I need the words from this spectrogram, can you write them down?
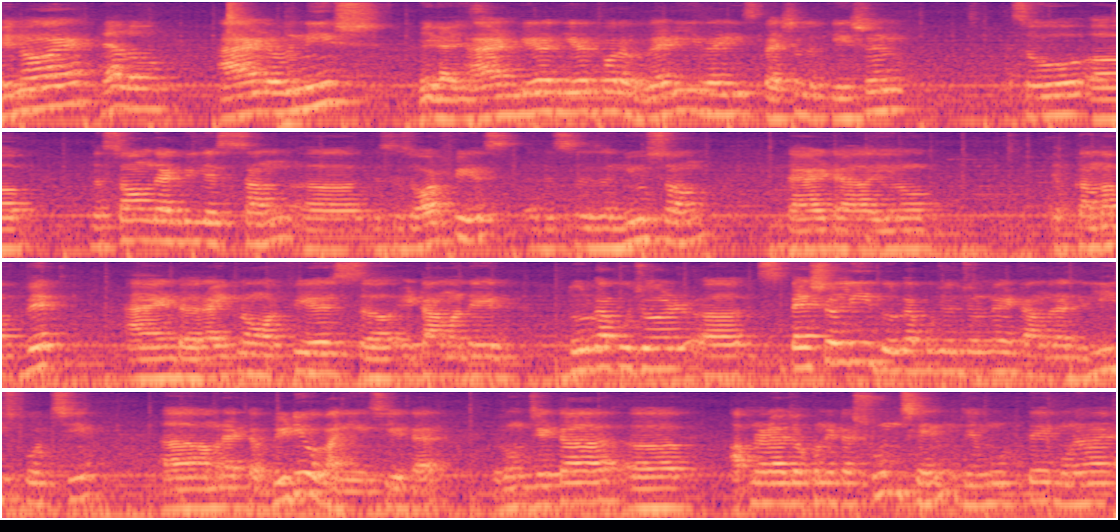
Binoy Hello. and Avanish Hey guys. and we are here for a very very special occasion. So uh, the song that we just sung, uh, this is Orpheus. This is a new song that uh, you know they've come up with, and uh, right now Orpheus uh, এটা আমাদের দুর্গাপুজোর স্পেশালি দুর্গাপুজোর জন্য এটা আমরা রিলিজ করছি আহ, আমরা একটা ভিডিও বানিয়েছি এটা এবং যেটা আহ, আপনারা যখন এটা শুনছেন যে মুহূর্তে মনে হয়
